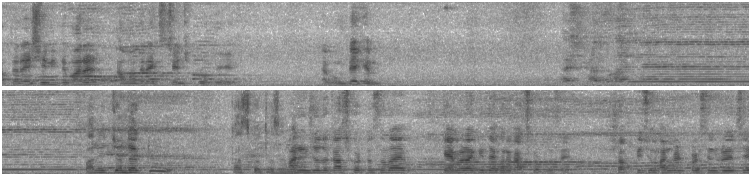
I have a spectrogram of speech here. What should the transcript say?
আপনারা এসে নিতে পারেন আমাদের এক্সচেঞ্জ প্রো থেকে। এবং দেখেন। পানির জন্য একটু কাজ করতেছে পানির জন্য কাজ করতেছে না, ক্যামেরা কিন্তু এখনও কাজ করতেছে। সবকিছু হান্ড্রেড পার্সেন্ট রয়েছে।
